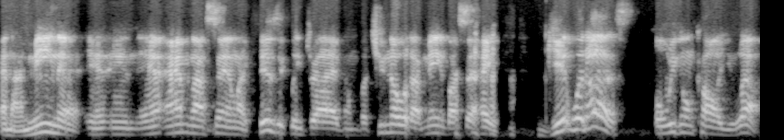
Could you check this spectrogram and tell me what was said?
And I mean that. And, and, and I'm not saying like physically drag them, but you know what I mean by saying, hey, get with us or we gonna call you out.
